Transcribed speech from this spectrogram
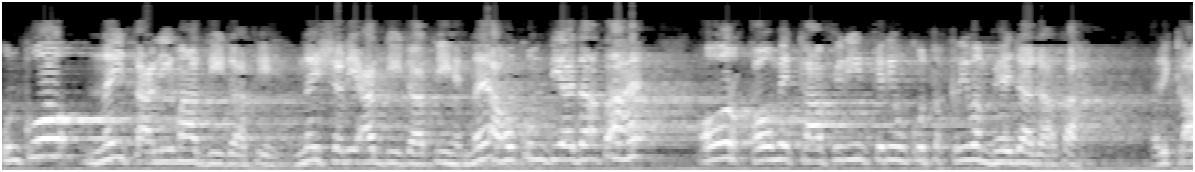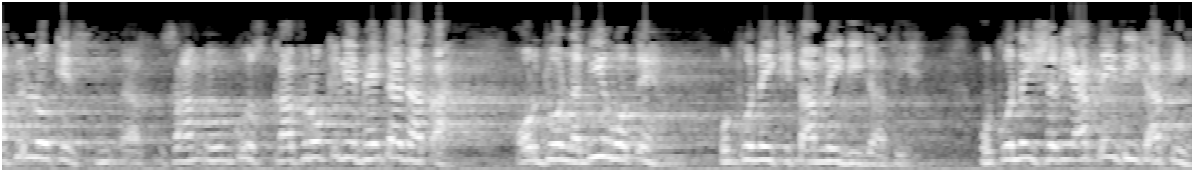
ان کو نئی تعلیمات دی جاتی ہے نئی شریعت دی جاتی ہے نیا حکم دیا جاتا ہے اور قوم کافرین کے لیے ان کو تقریباً بھیجا جاتا ہے۔ ارے کافر لوگ کے سامنے ان کو کافروں کے لیے بھیجا جاتا ہے اور جو نبی ہوتے ہیں، ان کو نئی کتاب نہیں دی جاتی ہے۔ ان کو نئی شریعت نہیں دی جاتی ہے۔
